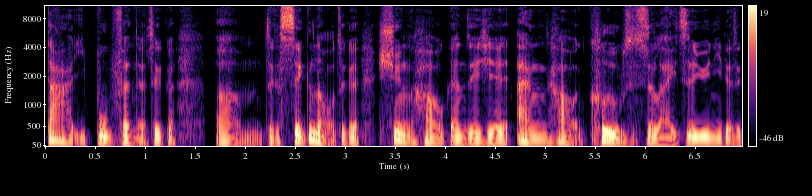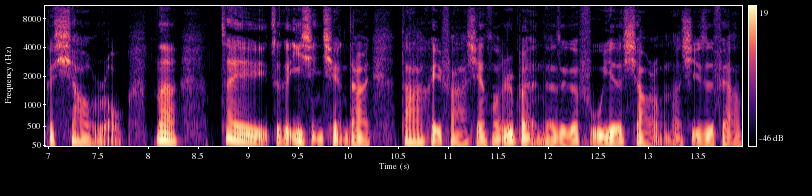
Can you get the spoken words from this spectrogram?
大一部分的这个，嗯，这个 signal 这个讯号跟这些暗号 clues 是来自于你的这个笑容。那在这个疫情前，当然大家可以发现哈，日本的这个服务业的笑容呢，其实非常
